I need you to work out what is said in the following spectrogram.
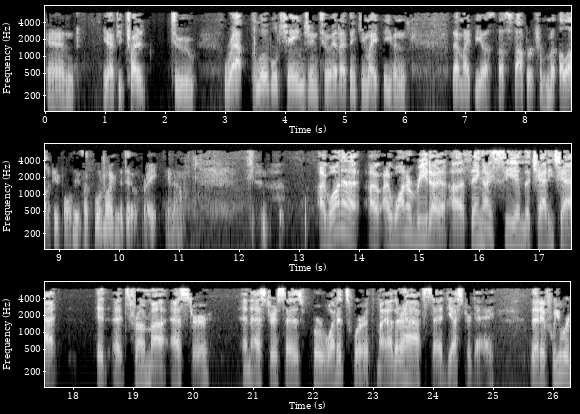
And yeah, if you try to, to wrap global change into it, I think you might even that might be a, a stopper for a lot of people. He's like, what am I going to do? Right. You know. I wanna I, I wanna read a, a, thing I see in the chatty chat. It, it's from uh, Esther, and Esther says, "For what it's worth, my other half said yesterday that if we were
